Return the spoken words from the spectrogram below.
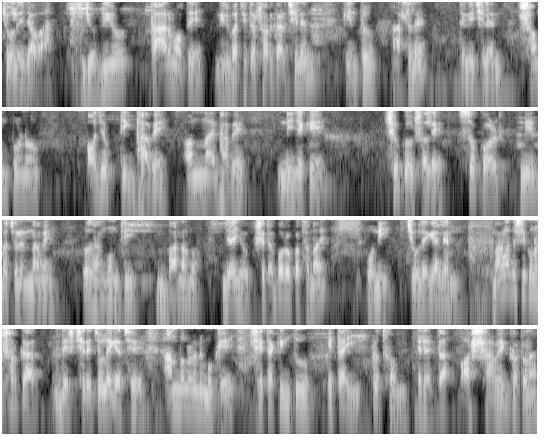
চলে যাওয়া। যদিও তার মতে নির্বাচিত সরকার ছিলেন, কিন্তু আসলে তিনি ছিলেন সম্পূর্ণ অযৌক্তিকভাবে, অন্যায়ভাবে নিজেকে সুকৌশলে সোকল্ড নির্বাচনের নামে প্রধানমন্ত্রী বানানো। যাই হোক, সেটা বড় কথা নয়, উনি চলে গেলেন। বাংলাদেশে কোনো সরকার দেশ ছেড়ে চলে গেছে, আন্দোলনের মুখে সেটা কিন্তু এটাই প্রথম। এটা একটা অস্বাভাবিক ঘটনা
